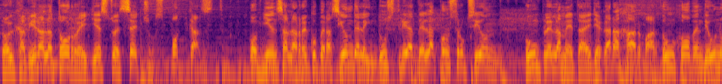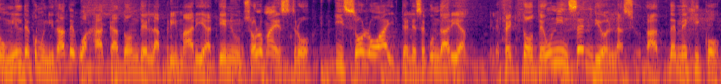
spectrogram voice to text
Soy Javier Alatorre y esto es Hechos Podcast. Comienza la recuperación de la industria de la construcción. Cumple la meta de llegar a Harvard un joven de una humilde comunidad de Oaxaca donde la primaria tiene un solo maestro y solo hay telesecundaria. El efecto de un incendio en la Ciudad de México.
